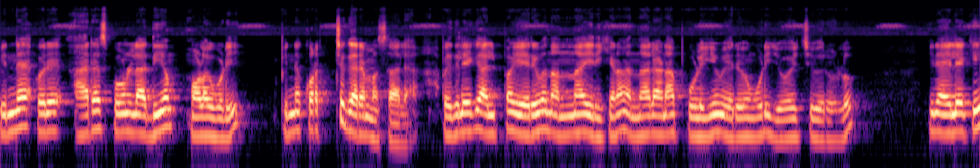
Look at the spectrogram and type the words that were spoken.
പിന്നെ ഒരു അര സ്പൂണിലധികം മുളക് പൊടി. പിന്നെ കുറച്ച് ഗരം മസാല. അപ്പോൾ ഇതിലേക്ക് അല്പം എരിവ് നന്നായിരിക്കണം. എന്നാലാണ് ആ പുളിയും എരിവും കൂടി യോജിച്ച് വരുള്ളൂ. ഇനി അതിലേക്ക്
